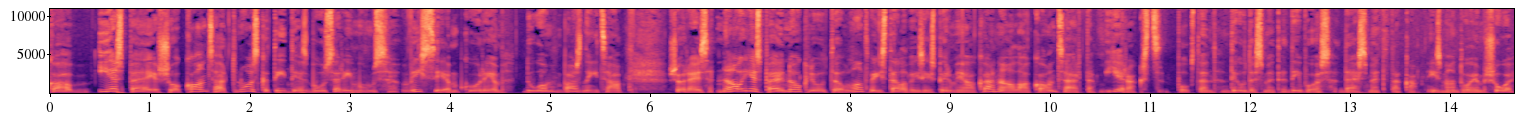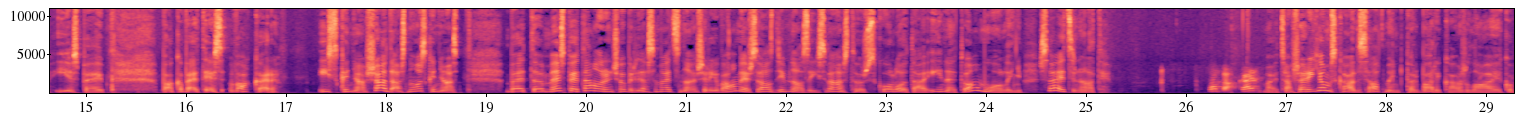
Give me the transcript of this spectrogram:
ka iespēja šo koncertu noskatīties būs arī mums visiem, kuriem Doma baznīcā šoreiz nav iespēja nokļūt Latvijas televīzijas pirmajā kanālā koncerta ieraksts pulksten 22.10. Tā kā izmantojam šo iespēju pakavēties vakara izskaņā, šādās noskaņās, bet uh, mēs pie tālruņa šobrīd esam aicinājuši arī Valmieras valsts gimnāzijas vēstures skolotāju Inetu Amoliņu. Sveicināti! Labvakar! Vai caši arī jums kādas atmiņas par barikāžu laiku?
